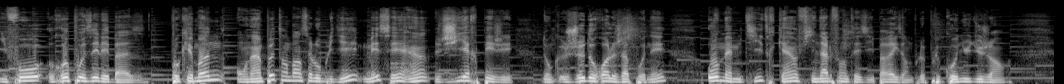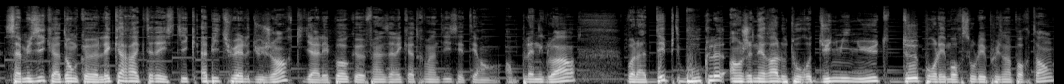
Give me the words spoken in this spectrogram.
il faut reposer les bases. Pokémon, on a un peu tendance à l'oublier, mais c'est un JRPG, donc jeu de rôle japonais, au même titre qu'un Final Fantasy, par exemple, le plus connu du genre. Sa musique a donc euh, les caractéristiques habituelles du genre, qui à l'époque, euh, fin des années 90, était en, en pleine gloire. Voilà, des petites boucles, en général autour d'une minute, deux pour les morceaux les plus importants,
